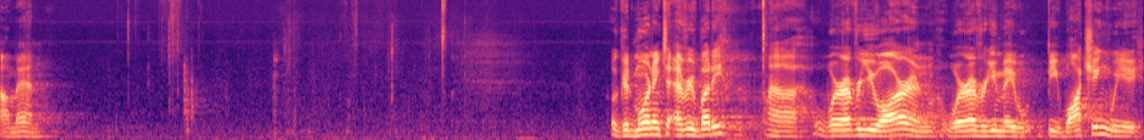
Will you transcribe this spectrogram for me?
Amen. Well, good morning to everybody. Uh, wherever you are and wherever you may be watching, we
